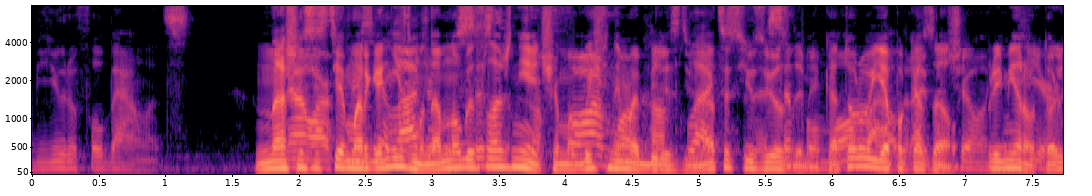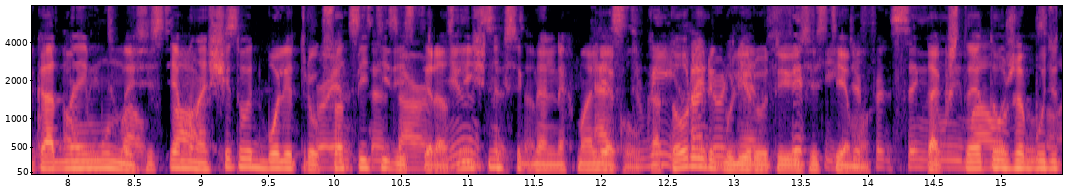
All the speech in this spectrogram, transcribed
beautiful balance. Наша система организма намного сложнее, чем обычный мобиль с 12 звездами, которую я показал. К примеру, только одна иммунная система насчитывает более 350 различных сигнальных молекул, которые регулируют ее систему. Так что это уже будет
